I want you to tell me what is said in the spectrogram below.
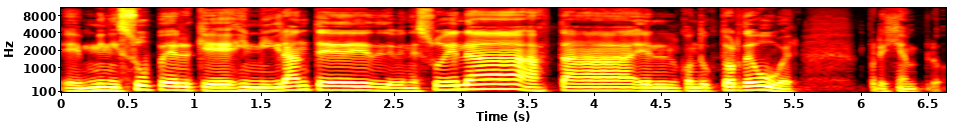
mini super que es inmigrante de Venezuela hasta el conductor de Uber por ejemplo.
